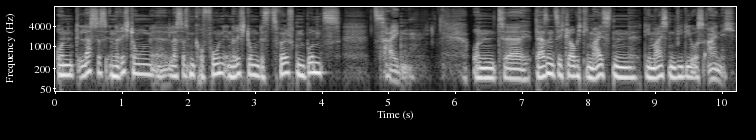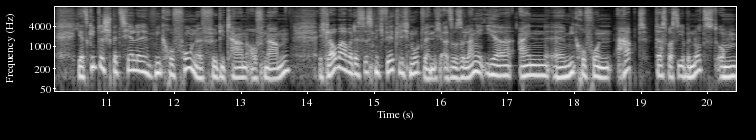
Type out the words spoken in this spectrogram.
und lasst es in Richtung, äh, lasst das Mikrofon in Richtung des zwölften Bunds zeigen. Und äh, da sind sich, glaube ich, die meisten, die meisten Videos einig. Jetzt gibt es spezielle Mikrofone für Gitarrenaufnahmen. Ich glaube aber, das ist nicht wirklich notwendig. Also solange ihr ein äh, Mikrofon habt, das, was ihr benutzt, um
